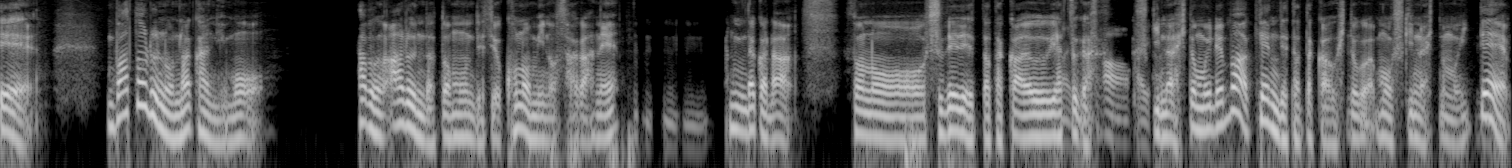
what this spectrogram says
て、バトルの中にも多分あるんだと思うんですよ。好みの差がね。だから、その素手で戦うやはい。つが好。きな人もいれば、剣で戦うう人がん。もう好きな人もいうん。て、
